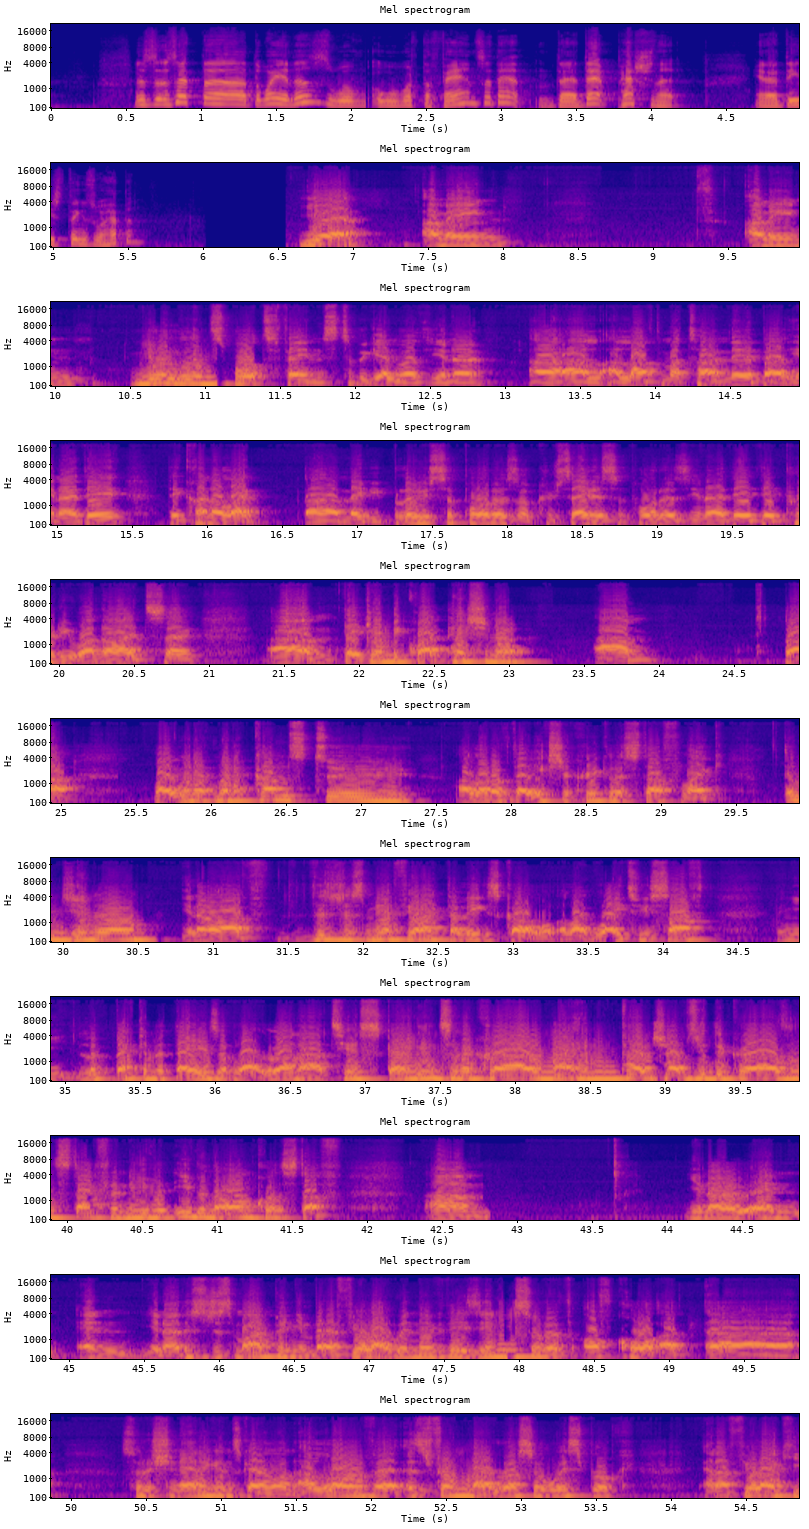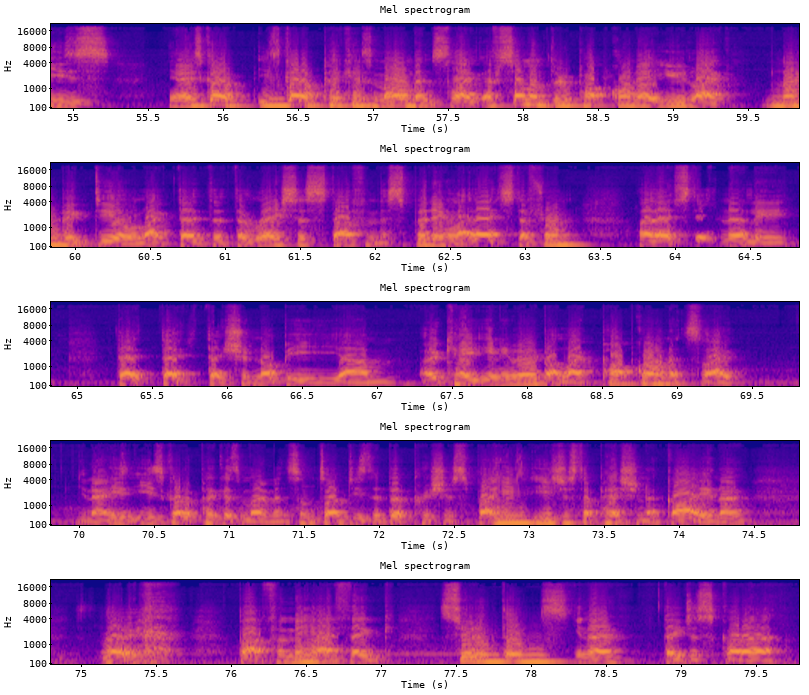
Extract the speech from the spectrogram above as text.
is, is that the the way it is with, with the fans? Are that they're that passionate? You know, these things will happen. Yeah, I mean, I mean, New England sports fans to begin with. You know, uh, I, I loved my time there, but you know, they're they're kind of like uh, maybe Blue supporters or Crusader supporters. You know, they're they're pretty one-eyed, so um, they can be quite passionate. Um, but like when it when it comes to a lot of the extracurricular stuff, like in general, you know, I've, this is just me. I feel like the league's got like way too soft. When you look back in the days of like Ron Artest going into the crowd and like having punch ups with the crowds and stuff, and even even the on court stuff, um, you know, and and you know, this is just my opinion, but I feel like whenever there's any sort of off court uh, sort of shenanigans going on, a lot of it is from like Russell Westbrook, and I feel like he's you know he's got he's got to pick his moments. Like if someone threw popcorn at you, like no big deal. Like the the, the racist stuff and the spitting, like that's different. Like that's definitely that that that should not be um, okay anywhere. But like popcorn, it's like you know he's, he's got to pick his moments. Sometimes he's a bit precious, but he's he's just a passionate guy, you know. So, but for me, I think certain things, you know, they just gotta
